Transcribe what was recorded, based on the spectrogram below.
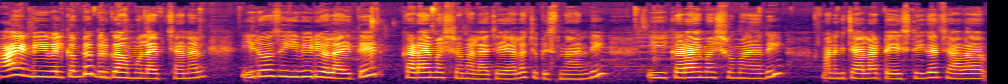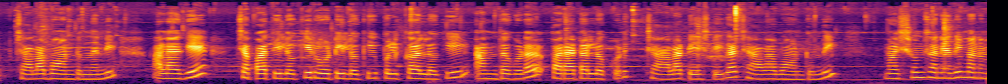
హాయ్ అండి welcome to Durga Ammu life channel. ఈరోజు ఈ వీడియోలో అయితే కడాయి మష్రూమ్ ఎలా చేయాలో చూపిస్తున్నా అండి. ఈ కడాయి మష్రూమ్ అనేది మనకి చాలా టేస్టీగా చాలా చాలా బాగుంటుందండి. అలాగే చపాతీలోకి రోటీలోకి పుల్కాల్లోకి అంతా కూడా పరాటాల్లోకి కూడా చాలా టేస్టీగా చాలా బాగుంటుంది. మష్రూమ్స్ అనేది మనం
